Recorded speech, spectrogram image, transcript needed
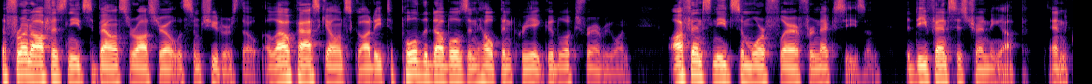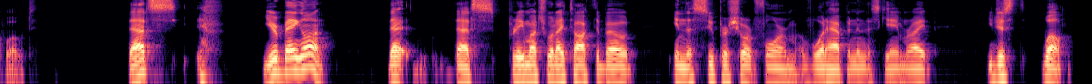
The front office needs to balance the roster out with some shooters, though. Allow Pascal and Scottie to pull the doubles and help and create good looks for everyone. Offense needs some more flair for next season. The defense is trending up. End quote. That's you're bang on. That that's pretty much what I talked about in the super short form of what happened in this game, right? You just well,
